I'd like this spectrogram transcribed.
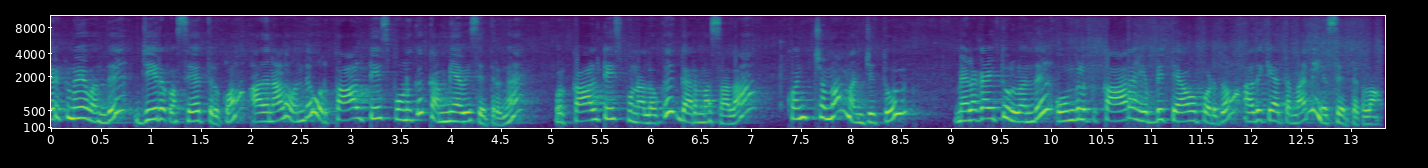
ஏற்கனவே வந்து ஜீரகம் சேர்த்துருக்கோம். அதனால் வந்து ஒரு கால் டீஸ்பூனுக்கு கம்மியாகவே சேர்த்துருங்க. ஒரு கால் டீஸ்பூன் அளவுக்கு கரம் மசாலா கொஞ்சமாக மஞ்சத்தூள் மிளகாய்த்தூள் வந்து உங்களுக்கு காரம் எப்படி தேவைப்படுதோ அதுக்கேற்ற மாதிரி நீங்கள் சேர்த்துக்கலாம்.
